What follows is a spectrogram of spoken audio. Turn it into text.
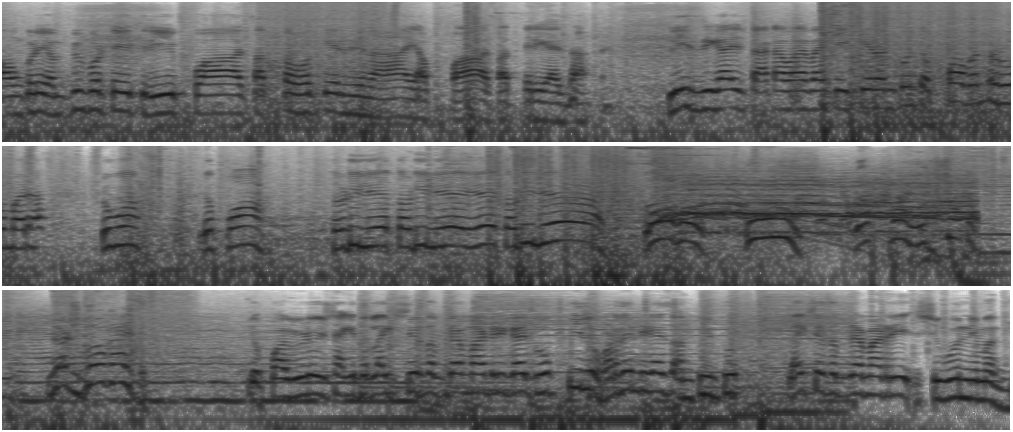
ಅವ್ನ ಕಡೆ ಎಂ ಪಿ ಬಟ್ಟೆ ಐತ್ರಿ. ಯಪ್ಪ, ಸತ್ತ ಹೋಗ್ತೀರಿ ನಾ ಯಪ್ಪ, ಸತ್ತಿರಿ ಆಯ್ತ ಪ್ಲೀಸ್ ರೀ guys tata bye bye take care ಅನ್ಕೊಂತ ಯಪ್ಪ ಬಂದ ರೂಮ್ ಮಾರ ಯವ್ವ, ಯಪ್ಪ, ತಡಿಲೇ ತಡಿಲೇ, ಏ, ತಡಿಲೇ. ಓಹೋ ಓ ಯಪ್ಪ ಹೆಡ್ಶಾಟ್ ಲೆಟ್ಸ್ ಗೋ ಗಾಯ್ಸ್ ಯಪ್ಪ ವಿಡಿಯೋ ಇಷ್ಟ ಆಗಿದ್ರೆ ಲೈಕ್ ಶೇರ್ ಸಬ್ಸ್ಕ್ರೈಬ್ ಮಾಡ್ರಿ ಗೈಸ್ ಒಪ್ಪಿ ಇಲ್ಲಿ ಹೊಡೆದೇನ್ರಿ ಗೈಸ್ ಅಂತೂ ಇಂತೂ ಲೈಕ್ ಶೇರ್ ಸಬ್ಸ್ಕ್ರೈಬ್ ಮಾಡ್ರಿ. ಸಿಗು ನಿಮಗೆ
